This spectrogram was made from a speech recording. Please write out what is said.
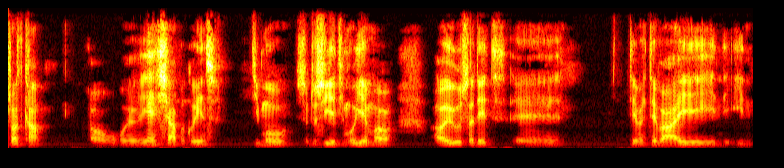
flot kamp, og øh, ja, Chapecoense, de må, som du siger, de må hjem og, og øve sig lidt. Øh, det, var, det var en, en,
